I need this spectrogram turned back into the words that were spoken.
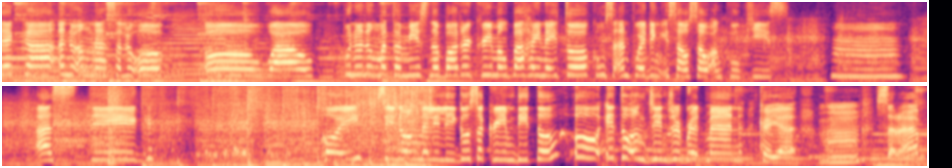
Teka, ano ang nasa loob? Oh, wow! Puno ng matamis na buttercream ang bahay na ito kung saan pwedeng isawsaw ang cookies. Hmm, astig. Hoy, sino ang naliligo sa cream dito? Oh, ito ang gingerbread man. Kaya, mm, sarap.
